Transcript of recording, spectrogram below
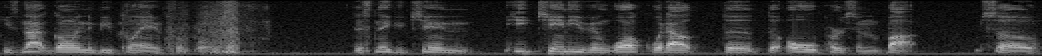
He's not going to be playing football. This nigga can he can't even walk without the the old person bop. So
